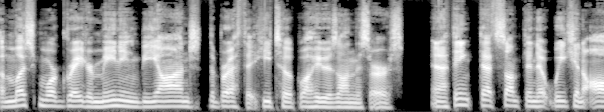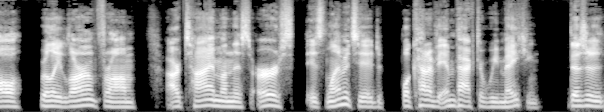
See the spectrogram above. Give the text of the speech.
a much more greater meaning beyond the breath that he took while he was on this earth. And I think that's something that we can all really learn from. Our time on this earth is limited. What kind of impact are we making? Those are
